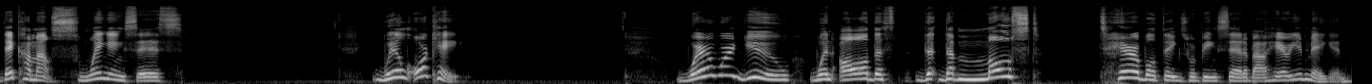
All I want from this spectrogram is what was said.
They come out swinging, sis. Will or Kate. Where were you when all the, the, the most terrible things were being said about Harry and Meghan?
